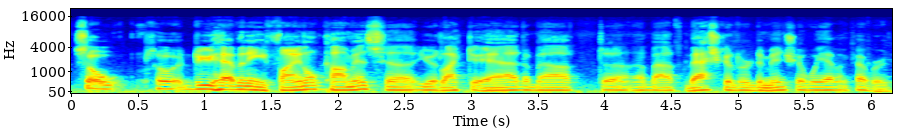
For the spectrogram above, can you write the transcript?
So, so do you have any final comments uh, you'd like to add about uh, about vascular dementia we haven't covered?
